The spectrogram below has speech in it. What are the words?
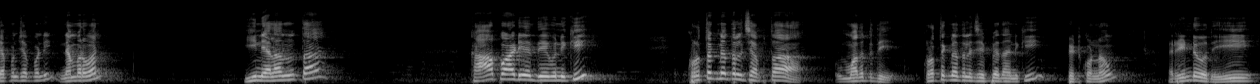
చెప్పండి చెప్పండి. నెంబర్ వన్ ఈ నెలంతా కాపాడిన దేవునికి కృతజ్ఞతలు చెప్తా మొదటిది. కృతజ్ఞతలు చెప్పేదానికి పెట్టుకున్నాం. రెండవది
